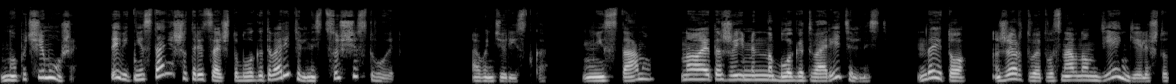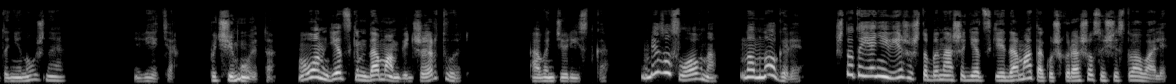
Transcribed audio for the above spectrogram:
Но почему же? Ты ведь не станешь отрицать, что благотворительность существует? Авантюристка. Не стану. Но это же именно благотворительность. Да и то, жертвуют в основном деньги или что-то ненужное. Ветер. Почему это? Вон детским домам ведь жертвуют. Авантюристка. Безусловно. Но много ли? Что-то я не вижу, чтобы наши детские дома так уж хорошо существовали.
